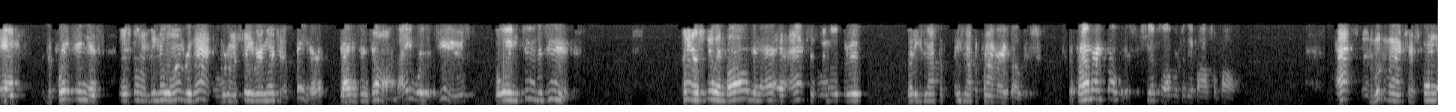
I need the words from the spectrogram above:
And the preaching is is going to be no longer that. We're going to see very much of Peter, James, and John. They were the Jews going to the Jews. Peter's still involved in, in Acts as we move through, but he's not the, he's not the primary focus. The primary focus shifts over to the Apostle Paul. Acts, the book of Acts has 28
